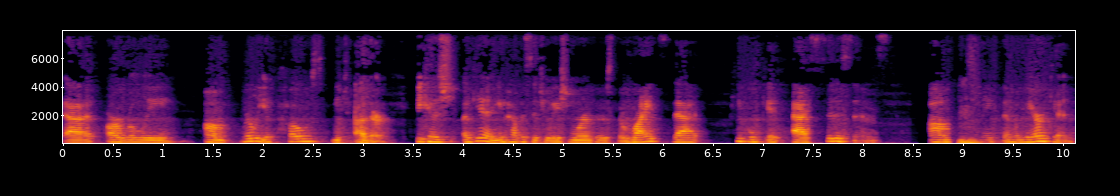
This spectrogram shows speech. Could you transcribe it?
that are really um, really opposed to each other because again, you have a situation where there's the rights that people get as citizens um, Mhm. to make them American,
